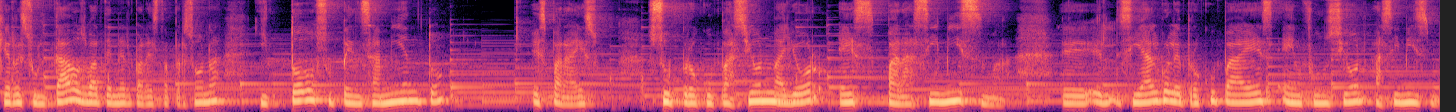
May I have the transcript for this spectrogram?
qué resultados va a tener para esta persona y todo su pensamiento es para eso. Su preocupación mayor es para sí misma. Eh, si algo le preocupa es en función a sí mismo.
